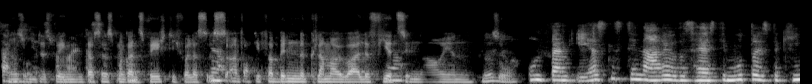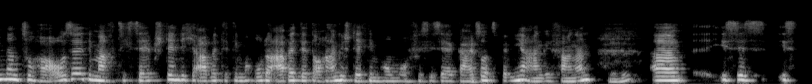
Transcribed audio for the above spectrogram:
Also und deswegen, das ist erstmal ganz wichtig, weil das ja. ist einfach die verbindende Klammer über alle vier ja. Szenarien. Ne, so. Und beim ersten Szenario, das heißt, die Mutter ist bei Kindern zu Hause, die macht sich selbstständig, arbeitet im, oder arbeitet auch angestellt im Homeoffice, ist ja egal, so hat es bei mir angefangen, mhm. äh, ist, es, ist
